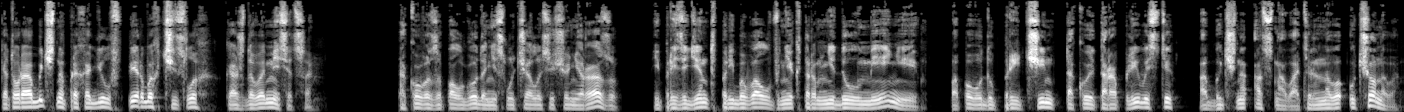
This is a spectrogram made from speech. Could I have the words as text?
который обычно проходил в первых числах каждого месяца. Такого за полгода не случалось еще ни разу, и президент пребывал в некотором недоумении по поводу причин такой торопливости обычно основательного ученого.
